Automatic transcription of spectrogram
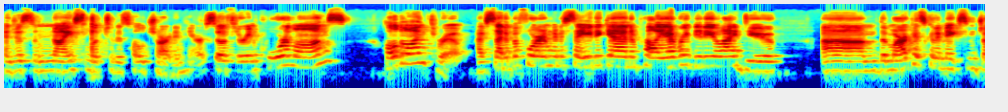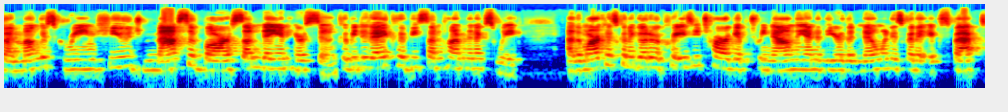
And just a nice look to this whole chart in here. So if you're in core longs, hold on through. I've said it before, I'm going to say it again in probably every video I do. Um, the market's going to make some humongous green, huge, massive bar someday in here soon. Could be today, could be sometime in the next week. Uh, the market's going to go to a crazy target between now and the end of the year that no one is going to expect.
